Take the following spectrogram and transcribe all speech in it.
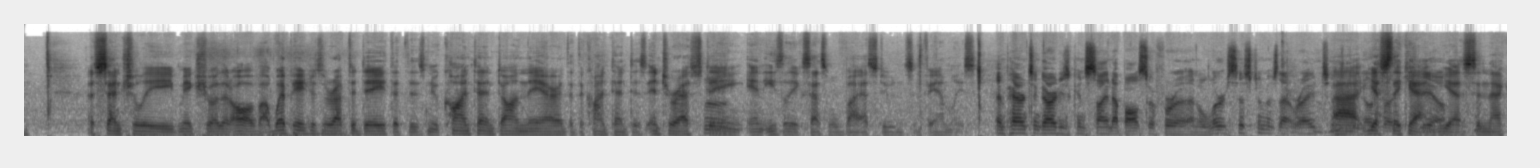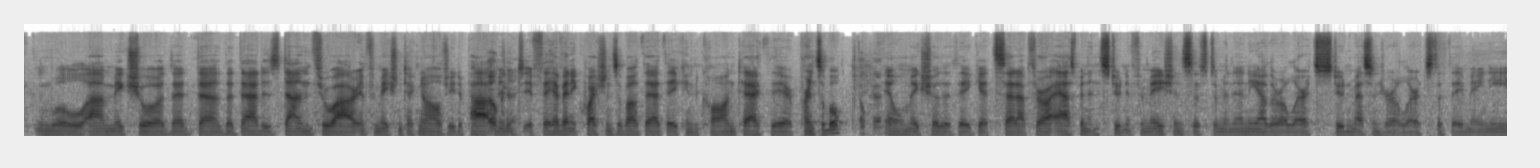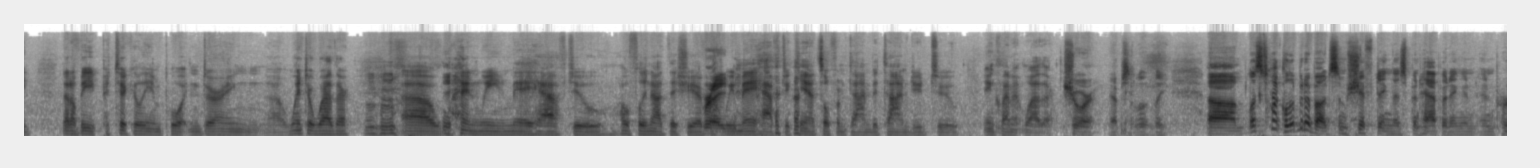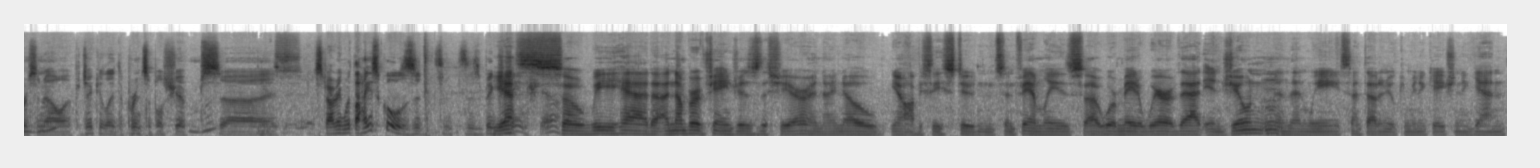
essentially make sure that all of our web pages are up to date, that there's new content on there, that the content is interesting and easily accessible by our students and families. And parents and guardians can sign up also for an alert system, is that right? Uh, yes, they can. Yeah. Yes, and that will uh, make sure that, uh, that that is done through our information technology department. Okay. If they have any questions about that, they can contact their principal, Okay. and we'll make sure that they get set up through our Aspen and student information system and any other alerts, student messenger alerts that they may need. That'll be particularly important during uh, winter weather, Mm-hmm. uh, when we may have to, hopefully not this year, Right. but we may have to cancel from time to time due to inclement weather. Sure, absolutely. Um, let's talk a little bit about some shifting that's been happening in, in personnel, and particularly the principalships. Uh, Starting with the high schools, it's, it's, it's a big Yes, change. Yeah. so we had a number of changes this year, and I know, you know, obviously students and families uh, were made aware of that in June, Mm. and then we sent out a new communication again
